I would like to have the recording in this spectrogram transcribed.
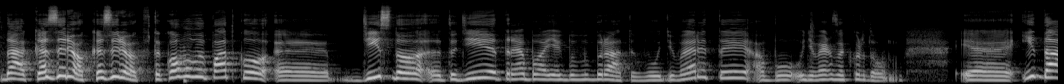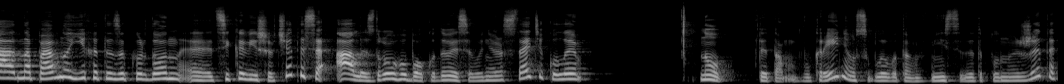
да, козирьок, козирьок. В такому випадку е, дійсно е, тоді треба якби вибирати в універ іти або універ за кордоном. Е, І да, напевно, їхати за кордон е, цікавіше вчитися, але з другого боку, дивися, в університеті, коли ну, ти там в Україні, особливо там в місті, де ти плануєш жити,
